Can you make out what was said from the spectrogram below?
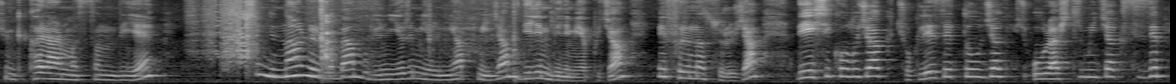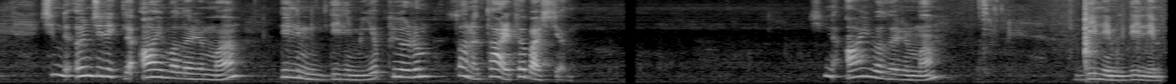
Çünkü kararmasın diye. Şimdi narlarımı ben bugün yarım yarım yapmayacağım. Dilim dilim yapacağım. Ve fırına süreceğim. Değişik olacak. Çok lezzetli olacak. Hiç uğraştırmayacak sizi. Şimdi öncelikle ayvalarımı dilim dilim yapıyorum. Sonra tarife başlayalım. Şimdi ayvalarımı dilim dilim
